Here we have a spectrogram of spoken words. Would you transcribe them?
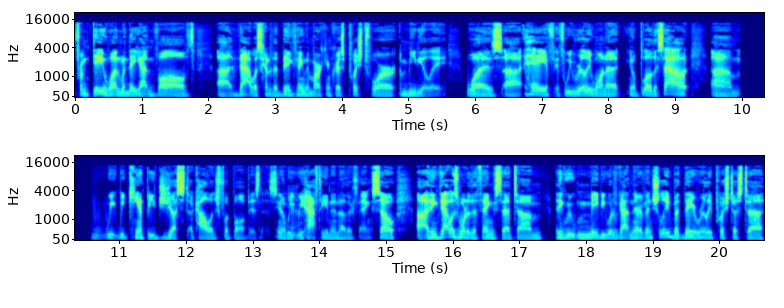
from day one when they got involved. Uh, that was kind of the big thing that Mark and Chris pushed for immediately was, uh, hey, if, if we really want to, you know, blow this out, um, we, we can't be just a college football business. You know, we, we have to get into other things. So uh, I think that was one of the things that um, I think we maybe would have gotten there eventually, but they really pushed us to,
